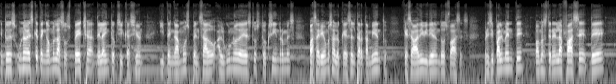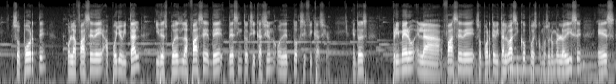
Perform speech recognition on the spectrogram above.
Entonces, una vez que tengamos la sospecha de la intoxicación y tengamos pensado alguno de estos toxíndromes, pasaríamos a lo que es el tratamiento, que se va a dividir en dos fases. Principalmente vamos a tener la fase de soporte o la fase de apoyo vital y después la fase de desintoxicación o detoxificación. Entonces, primero en la fase de soporte vital básico, pues como su nombre lo dice, es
